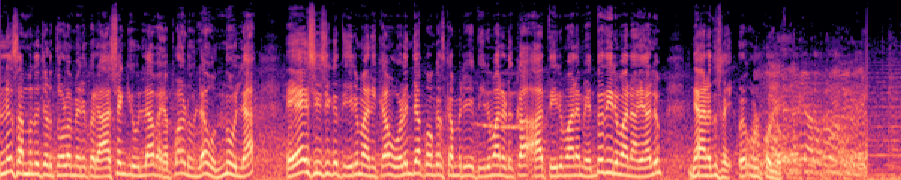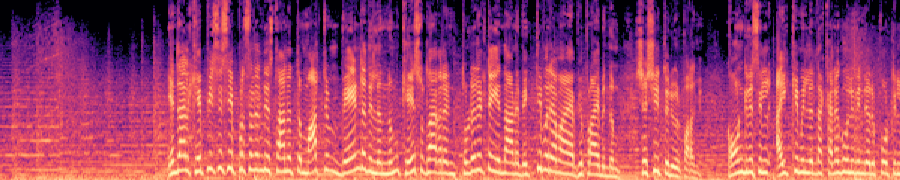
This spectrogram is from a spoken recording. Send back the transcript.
എന്നെ സംബന്ധിച്ചിടത്തോളം എനിക്കൊരു ആശങ്കയുമില്ല ഭയപ്പാടുമില്ല ഒന്നുമില്ല. എ ഐ സി സിക്ക് തീരുമാനിക്കാം ഓൾ ഇന്ത്യ കോൺഗ്രസ് കമ്മിറ്റിക്ക് തീരുമാനം എടുക്കുക ആ തീരുമാനം എന്ത് തീരുമാനമായാലും ഞാനത് ഉൾക്കൊള്ളും. എന്നാൽ K P C C president സ്ഥാനത്ത് മാറ്റം വേണ്ടതില്ലെന്നും കെ സുധാകരൻ തുടരട്ടെ എന്നാണ് വ്യക്തിപരമായ അഭിപ്രായമെന്നും ശശി തരൂർ പറഞ്ഞു. കോൺഗ്രസിൽ ഐക്യമില്ലെന്ന കനകൂലുവിന്റെ റിപ്പോർട്ടിൽ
